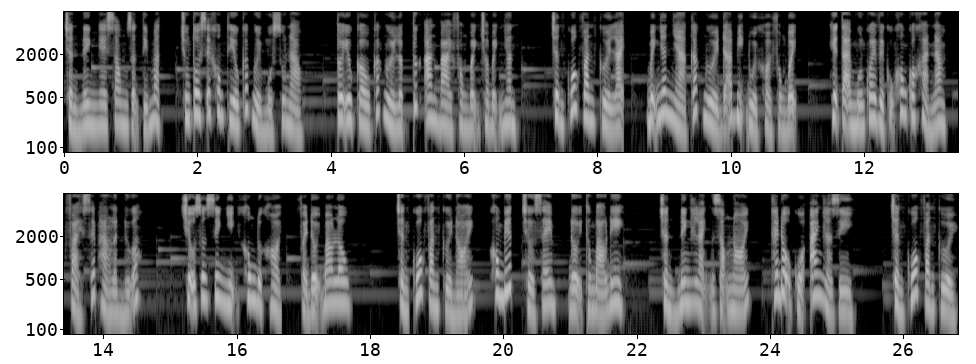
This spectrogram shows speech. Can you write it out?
Trần Ninh nghe xong giận tím mặt, chúng tôi sẽ không thiếu các người một xu nào. Tôi yêu cầu các người lập tức an bài phòng bệnh cho bệnh nhân. Trần Quốc Văn cười lại, bệnh nhân nhà các người đã bị đuổi khỏi phòng bệnh. Hiện tại muốn quay về cũng không có khả năng, phải xếp hàng lần nữa. Triệu Xuân Sinh nhịn không được hỏi, phải đợi bao lâu? Trần Quốc Văn cười nói, không biết, chờ xem, đợi thông báo đi. Trần Ninh lạnh giọng nói, thái độ của anh là gì? Trần Quốc Văn cười,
